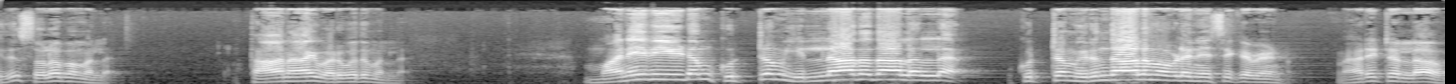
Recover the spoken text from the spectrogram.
இது சுலபம் அல்ல தானாய் வருவதும் அல்ல மனைவியிடம் குற்றம் இல்லாததால் அல்ல குற்றம் இருந்தாலும் அவளை நேசிக்க வேண்டும். Marital love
